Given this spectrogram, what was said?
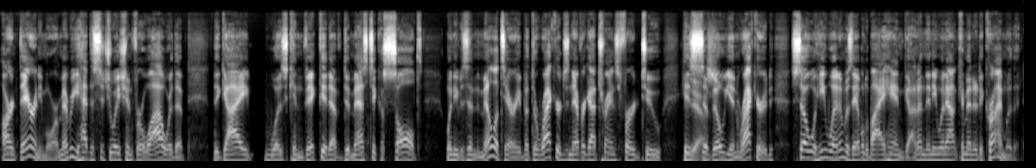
aren't there anymore. Remember you had the situation for a while where the the guy was convicted of domestic assault when he was in the military, but the records never got transferred to his Yes. civilian record. So he went and was able to buy a handgun, and then he went out and committed a crime with it.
